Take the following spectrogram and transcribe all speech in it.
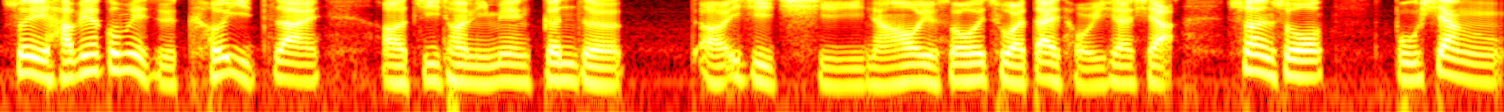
所以哈维亚·戈梅斯可以在啊集团里面跟着呃一起骑，然后有时候会出来带头一下下。虽然说不像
